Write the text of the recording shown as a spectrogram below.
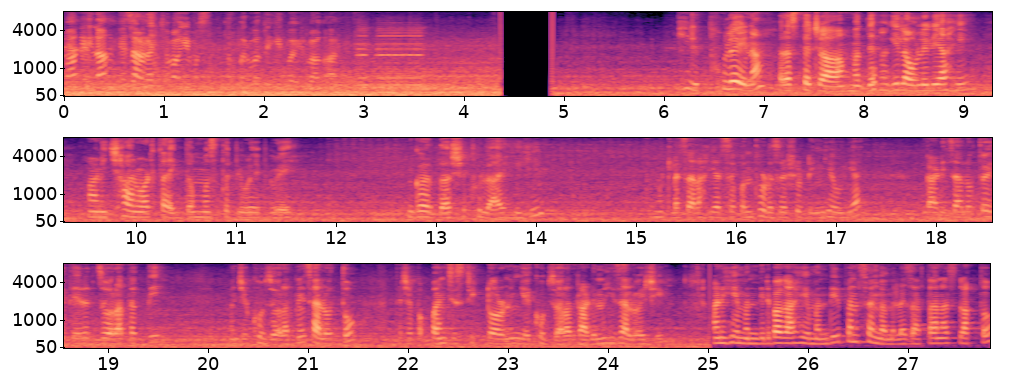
मागे ना या झाडांच्या मागे मस्त पर्वत आहे हिरवा हिरवागार ही फुलं आहे ना त्याच्या मध्यभागी लावलेली आहे आणि छान वाटतं एकदम मस्त पिवळे पिवळे गर्द अशी फुलं आहे ही. म्हटलं चला याचं पण थोडंसं शूटिंग घेऊया. गाडी चालवतो ते जोरात अगदी म्हणजे खूप जोरात नाही चालवतो. त्याच्या पप्पांची स्टिक टॉर्निंग आहे खूप जोरात गाडी नाही चालवायची. आणि हे मंदिर बघा हे मंदिर पण संगमेला जातानाच लागतं.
